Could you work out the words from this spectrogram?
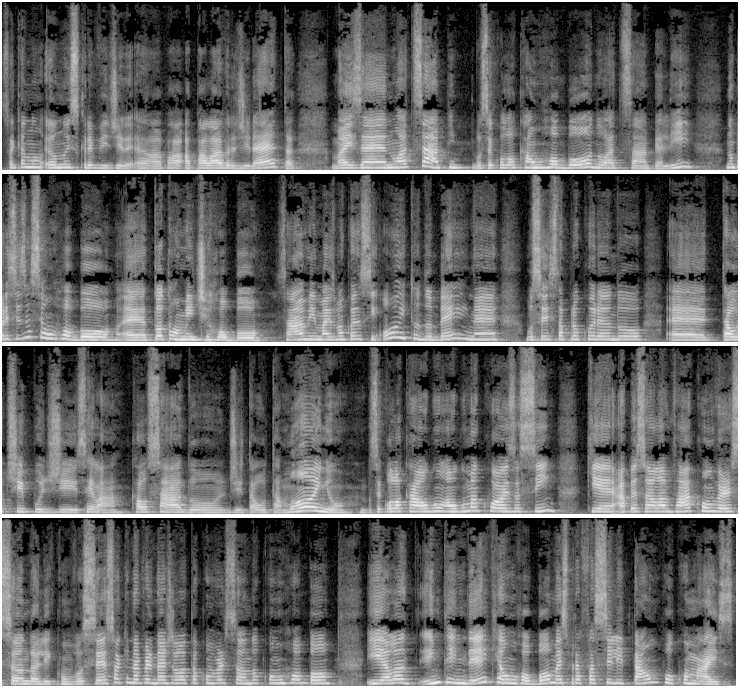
só que eu não, eu não escrevi dire a, palavra direta, mas é no WhatsApp. Você colocar um robô no WhatsApp ali, não precisa ser um robô é, totalmente robô, sabe? Mas uma coisa assim, oi, tudo bem, né? Você está procurando é, tal tipo de, sei lá, calçado de tal tamanho. Você colocar algum, alguma coisa assim, que a pessoa ela vá conversando ali com você, só que na verdade ela está conversando com um robô. E ela entender que é um robô, mas para facilitar um pouco mais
